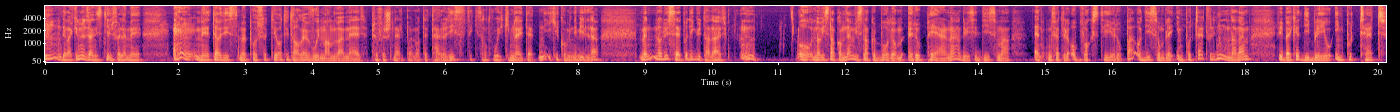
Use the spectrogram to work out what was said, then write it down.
Det var ikke nødvendigvis tilfellet med, med terrorisme på 70- og 80-tallet, hvor man var mer profesjonell på en måte terrorist, hvor kriminaliteten ikke kom inn i bildet. Men når du ser på de gutta der og når vi snakker om dem, vi snakker både om europeerne, dvs. Si de som er enten født eller oppvokst i Europa, og de som ble importert. fordi noen av dem Vibeke, de ble jo importert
